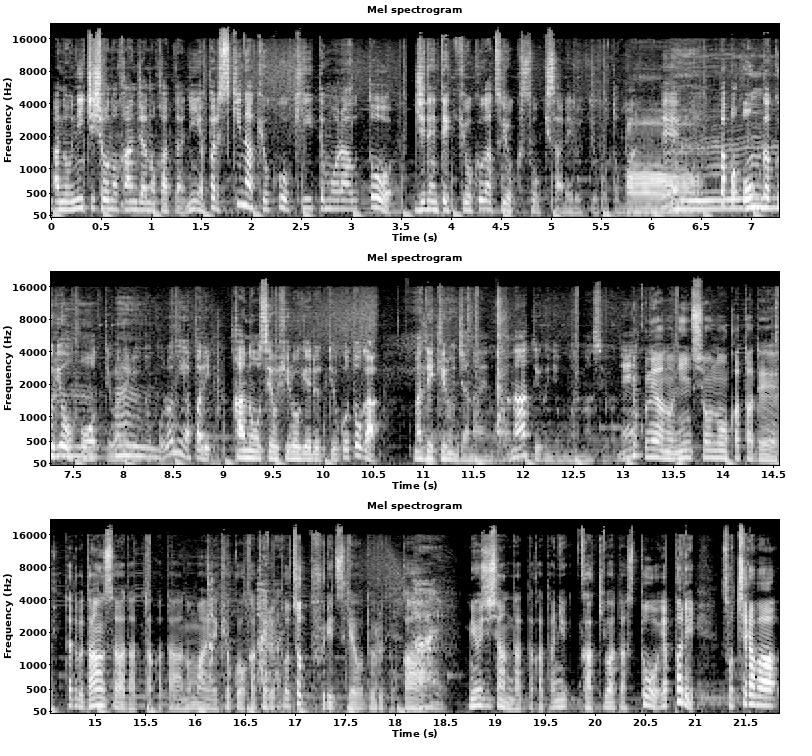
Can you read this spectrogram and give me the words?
あの認知症の患者の方にやっぱり好きな曲を聴いてもらうと自伝的記憶が強く想起されるっていうこともあるのでやっぱ音楽療法って言われるところにやっぱり可能性を広げるっていうことが、まあ、できるんじゃないのかなというふうに思いますよねよ。くねあの認知症の方で例えばダンサーだった方の前で曲をかけるはいとちょっと振り付けを踊るとか、はいミュージシャンだった方に楽器渡すとやっぱりそちらは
